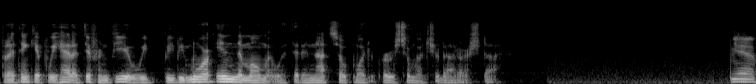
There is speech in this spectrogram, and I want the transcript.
But I think if we had a different view, we'd, we'd be more in the moment with it and not so much worry so much about our stuff. Yeah.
